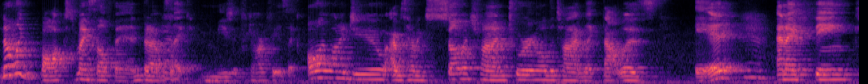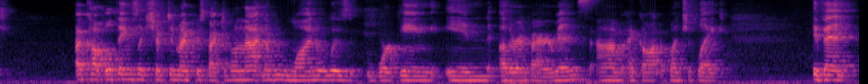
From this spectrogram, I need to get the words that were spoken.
not like boxed myself in, but I was Yeah. like, music photography is like all I want to do. I was having so much fun touring all the time. Like that was it. Yeah. And I think a couple things like shifted my perspective on that. Number one was working in other environments. Um, I got a bunch of like event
